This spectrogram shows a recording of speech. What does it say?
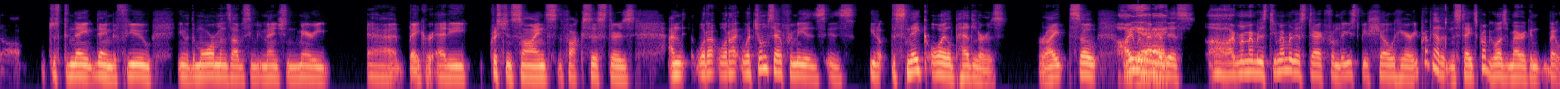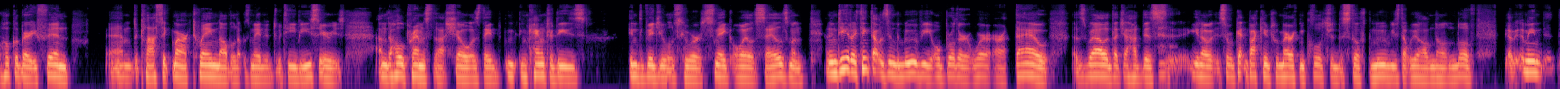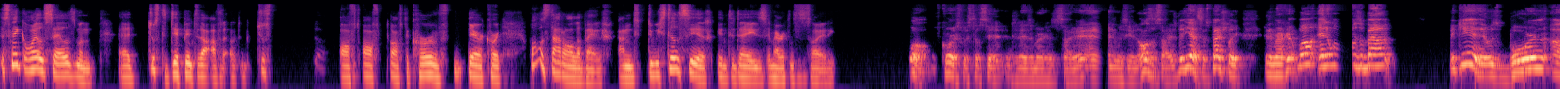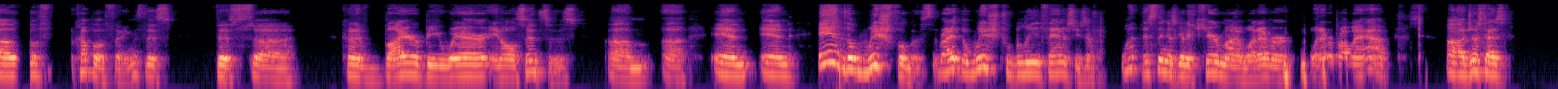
just to name name a few. You know, the Mormons. Obviously, we mentioned Mary uh, Baker Eddy, Christian Science, the Fox Sisters, and what I, what I, what jumps out for me is is you know the snake oil peddlers, right? So oh, I yeah. remember this Oh, I remember this. Do you remember this, Derek? From there used to be a show here. You probably had it in the States, probably was American, about Huckleberry Finn, um, the classic Mark Twain novel that was made into a TV series. And the whole premise of that show was they'd encounter these individuals who were snake oil salesmen. And indeed, I think that was in the movie Oh Brother, Where Art Thou as well, that you had this, you know, so we're getting back into American culture, the stuff, the movies that we all know and love. I mean, the snake oil salesman, uh, just to dip into that, just off off off the curve there, Kurt. What was that all about? And do we still see it in today's American society? Well, of course, we still see it in today's American society, and we see it in all societies. But yes, especially in America. Well, and it was about again, it was born of a couple of things. This this uh, kind of buyer beware in all senses, um, uh, and and and the wishfulness, right? The wish to believe fantasies of what this thing is going to cure my whatever whatever problem I have. Uh, just as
